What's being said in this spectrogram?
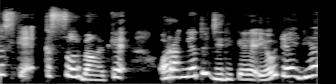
terus kayak kesel banget kayak orangnya tuh jadi kayak ya udah dia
